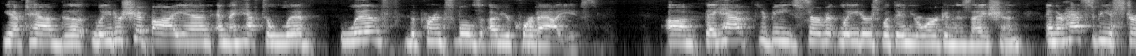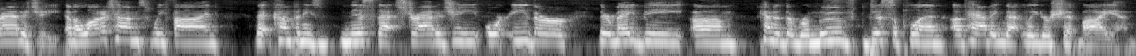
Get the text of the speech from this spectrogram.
You have to have the leadership buy-in, and they have to live live the principles of your core values. Um, they have to be servant leaders within your organization, and there has to be a strategy. And a lot of times we find that companies miss that strategy, or either there may be um, kind of the removed discipline of having that leadership buy in.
